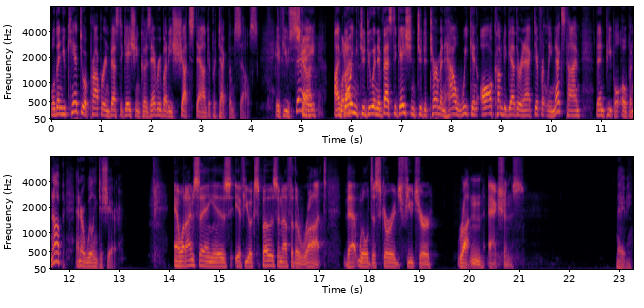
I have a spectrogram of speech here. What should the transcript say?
well, then you can't do a proper investigation because everybody shuts down to protect themselves. If you say, Scott, I'm going I, to do an investigation to determine how we can all come together and act differently next time, then people open up and are willing to share. And what I'm saying is, if you expose enough of the rot, that will discourage future rotten actions. Maybe.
